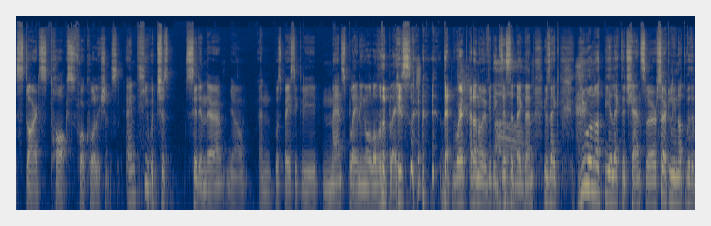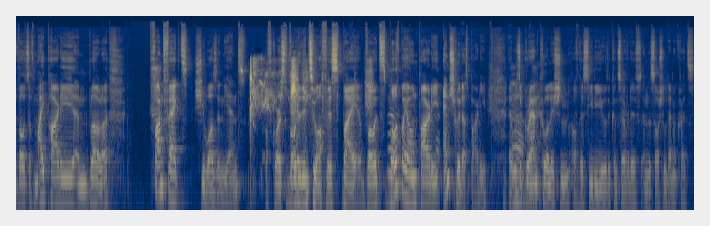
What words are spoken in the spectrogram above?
starts talks for coalitions. And he would just sit in there, you know, and was basically mansplaining all over the place. that word, I don't know if it existed back ah. then. He was like, You will not be elected chancellor, certainly not with the votes of my party, and blah, blah, blah. Fun fact, she was in the end, of course, voted into office by votes both by her own party and Schröder's party. It was a grand coalition of the CDU, the Conservatives, and the Social Democrats.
